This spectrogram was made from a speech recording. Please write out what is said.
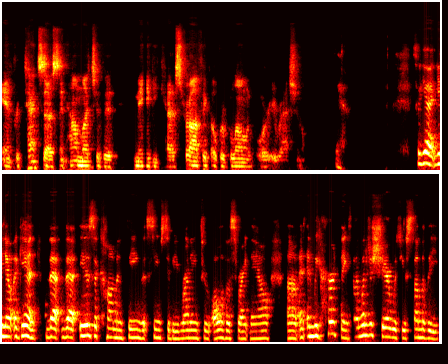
and protects us, and how much of it may be catastrophic, overblown, or irrational. Yeah. So yeah, you know, again, that that is a common theme that seems to be running through all of us right now, uh, and, and we heard things. I want to share with you some of the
